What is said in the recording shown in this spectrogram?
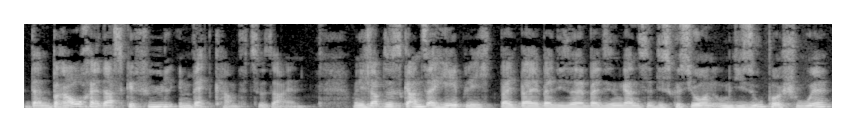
dann braucht er das Gefühl, im Wettkampf zu sein. Und ich glaube, das ist ganz erheblich bei, bei, bei, dieser, bei diesen ganzen Diskussionen um die Superschuhe,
